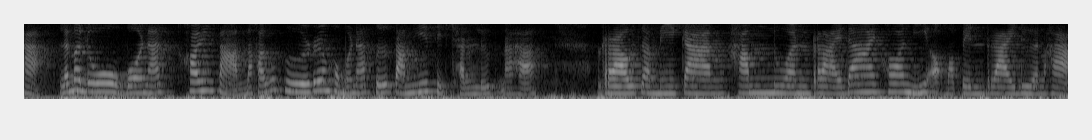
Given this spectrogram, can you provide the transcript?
ค่ะแล้วมาดูโบนัสข้อที่ 3 นะคะ ก็คือเรื่องของโบนัสซื้อซ้ำ20 ชั้นลึกนะคะ เราจะมีการคำนวณรายได้ข้อนี้ออกมาเป็นรายเดือนค่ะ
